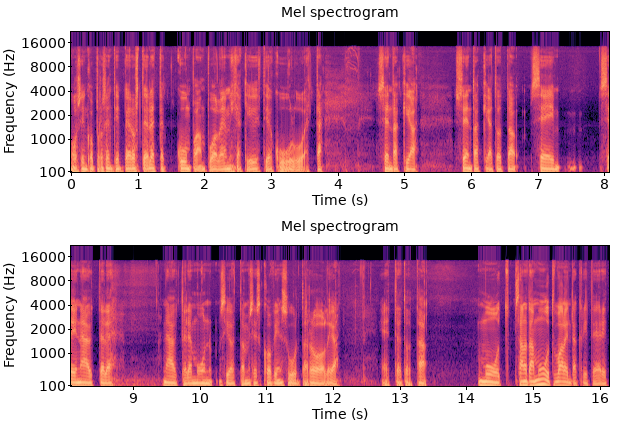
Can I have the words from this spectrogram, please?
osinkoprosentin perusteella, että kumpaan puoleen mikäkin yhtiö kuuluu, että sen takia, sen takia tota, se, ei, se ei näyttele, näyttele mun sijoittamisessa kovin suurta roolia. Että tota, muut, sanotaan muut valintakriteerit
